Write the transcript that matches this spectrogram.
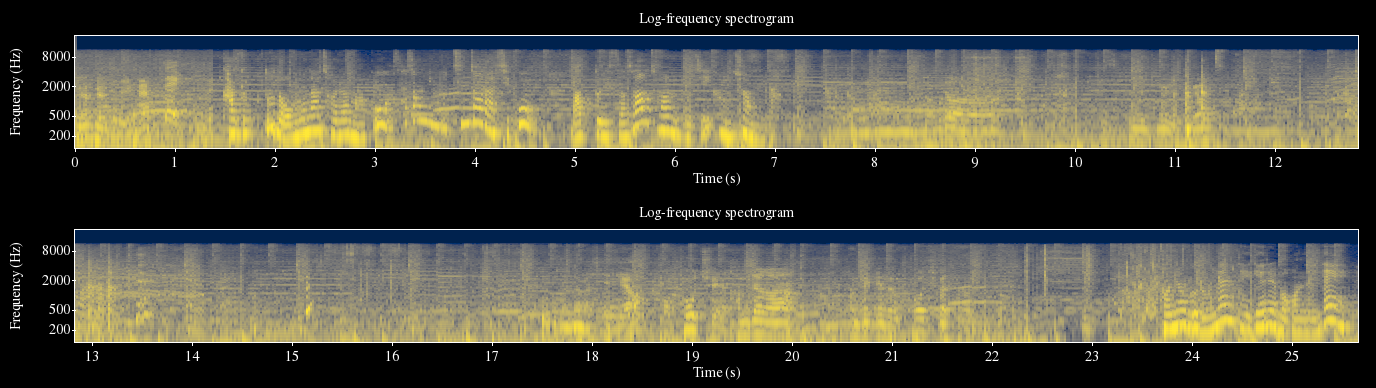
이렇게 이렇게 드릴까요? 네. 가격도 너무나 저렴하고 사장님도 친절하시고 맛도 있어서 전 무지 강추합니다. 주시고요. 감자 맛있게 드세요. 어, 통후추예요. 감자가 담백해서 통후추가 잘 어울려요. 저녁으로는 대게를 먹었는데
